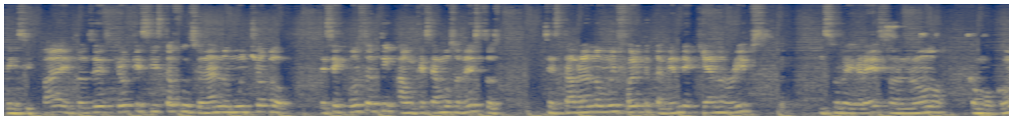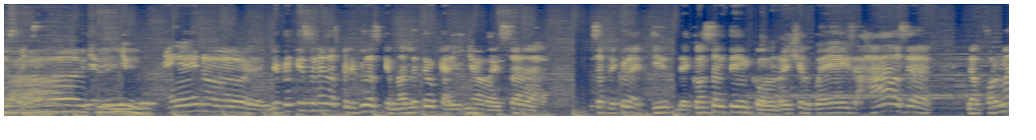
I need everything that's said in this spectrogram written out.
principal. Entonces creo que sí está funcionando mucho ese Constantine, aunque seamos honestos. Se está hablando muy fuerte también de Keanu Reeves y su regreso, ¿no? Como. Ay, sí. Bueno, yo creo que es una de las películas que más le tengo cariño a esa, esa película de, de Constantine con Rachel Weisz. Ajá, o sea, la forma,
